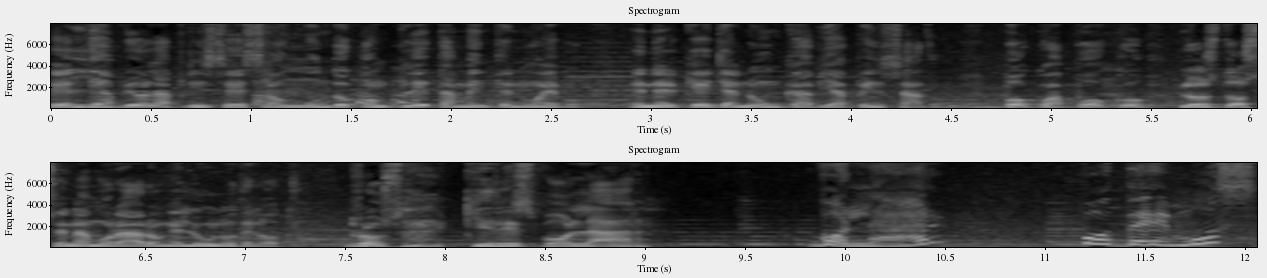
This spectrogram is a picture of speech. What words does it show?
Él le abrió a la princesa un mundo completamente nuevo, en el que ella nunca había pensado. Poco a poco, los dos se enamoraron el uno del otro. Rosa, ¿quieres volar? ¿Volar? ¿Podemos?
